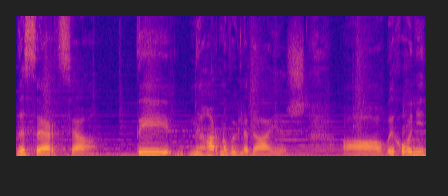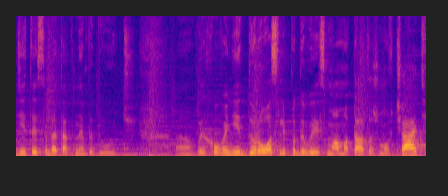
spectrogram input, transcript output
не серця, ти негарно виглядаєш, а виховані діти себе так не ведуть. Е, Виховані дорослі, подивись, мама, тато ж мовчать,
